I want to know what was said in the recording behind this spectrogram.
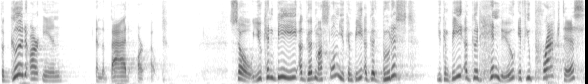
The good are in and the bad are out. So you can be a good Muslim, you can be a good Buddhist, you can be a good Hindu if you practice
